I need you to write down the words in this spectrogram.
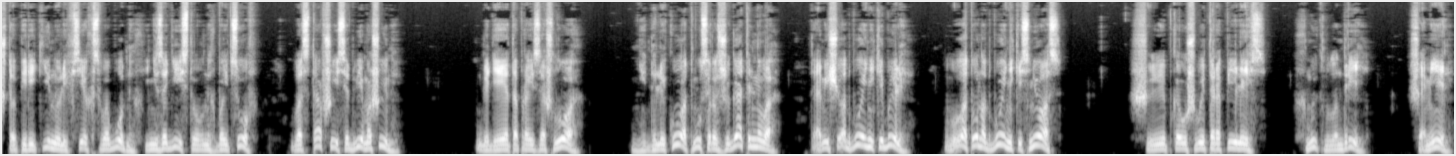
что перекинули всех свободных и незадействованных бойцов в оставшиеся две машины. Где это произошло? Недалеко от мусоросжигательного. Там еще отбойники были. Вот он отбойники снес. Шибко уж вы торопились хмыкнул Андрей. Шамиль,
